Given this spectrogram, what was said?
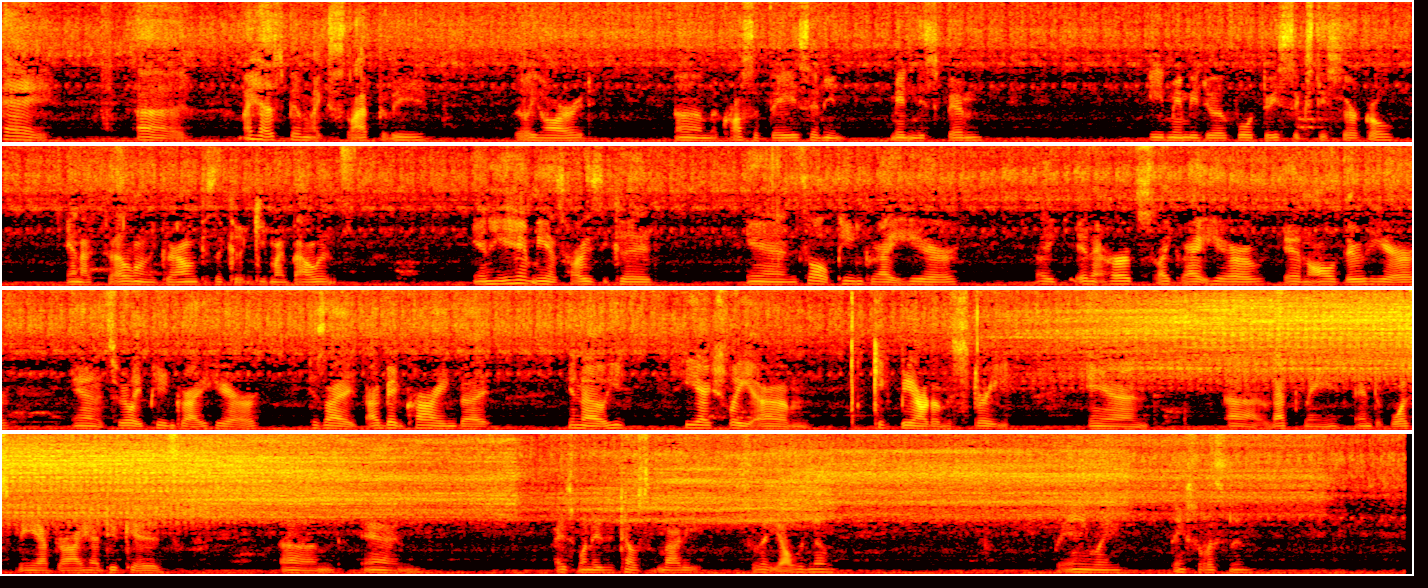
Hey, uh, my husband like slapped me really hard um, across the face and he made me spin. He made me do a full 360 circle and I fell on the ground because I couldn't keep my balance. And he hit me as hard as he could and it's all pink right here like and it hurts like right here and all through here and it's really pink right here because I I've been crying but you know he he actually um, kicked me out on the street and uh, left me and divorced me after I had two kids um, and I just wanted to tell somebody so that y'all would know but anyway Thanks for listening.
